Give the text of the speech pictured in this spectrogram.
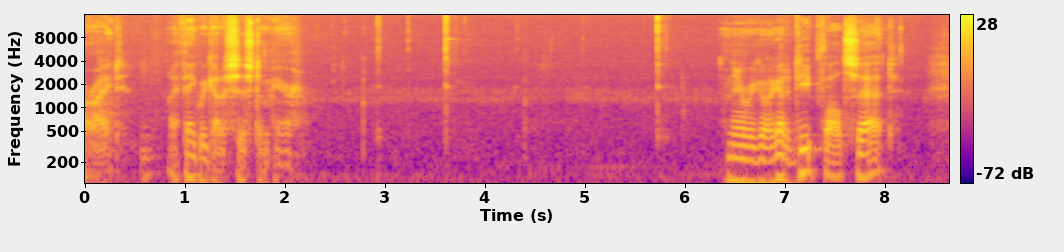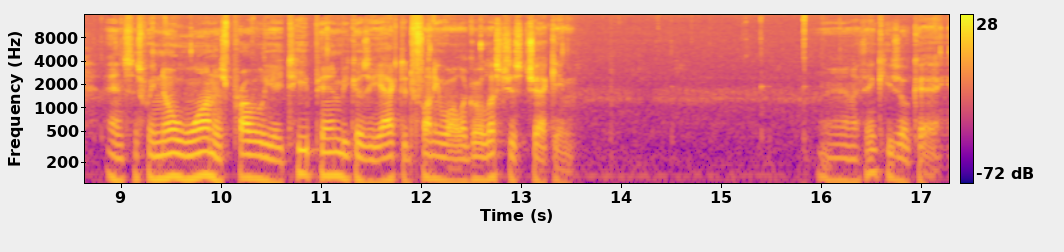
All right, I think we got a system here. And there we go, I got a deep false set. And since we know one is probably a T-pin because he acted funny a while ago, let's just check him. And I think he's okay.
